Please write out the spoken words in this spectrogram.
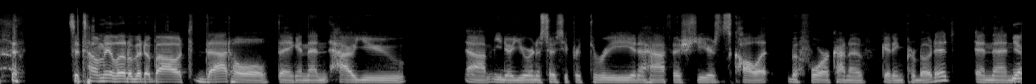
so tell me a little bit about that whole thing and then how you um, you know, you were an associate for three and a half ish years, let's call it, before kind of getting promoted. And then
